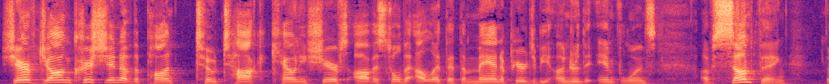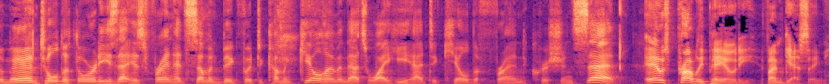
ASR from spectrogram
Sheriff John Christian of the Pontotoc County Sheriff's Office told the outlet that the man appeared to be under the influence of something. The man told authorities that his friend had summoned Bigfoot to come and kill him, and that's why he had to kill the friend, Christian said. it was probably peyote, if I'm guessing.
